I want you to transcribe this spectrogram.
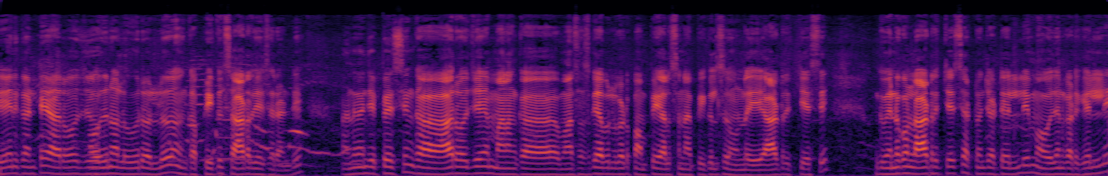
దేనికంటే ఆ రోజు వదినాలు ఊరోళ్ళు ఇంకా పికిల్స్ ఆర్డర్ చేశారండి. అందుకని చెప్పేసి ఇంకా ఆ రోజే మనం ఇంకా మా సబ్స్క్రైబర్లు కూడా పంపించాల్సిన పికిల్స్ ఉన్నాయి. ఆర్డర్ ఇచ్చేసి ఇంకా వెనుకొని ఆర్డర్ ఇచ్చేసి అటు నుంచి అటు వెళ్ళి మా వదిన కాడికి వెళ్ళి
